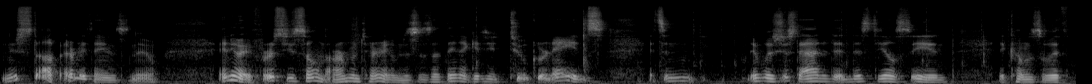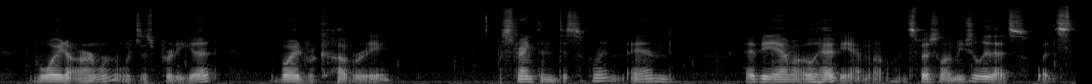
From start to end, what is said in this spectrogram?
new stuff. Everything's new. Anyway, first he's selling the armamentarium. This is the thing that gives you two grenades. It's in. It was just added in this DLC, and it comes with void armor, which is pretty good. Void recovery, strength and discipline, and Heavy ammo. Oh, heavy ammo. And special ammo. Usually that's what it's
